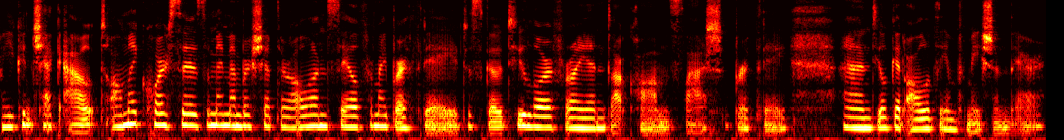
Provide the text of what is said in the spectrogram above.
You can check out all my courses and my membership. They're all on sale for my birthday. Just go to laurafroyen.com slash birthday, and you'll get all of the information there.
